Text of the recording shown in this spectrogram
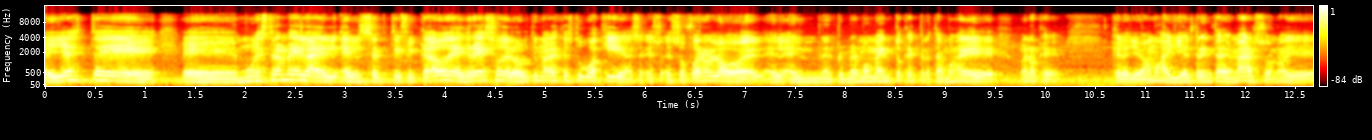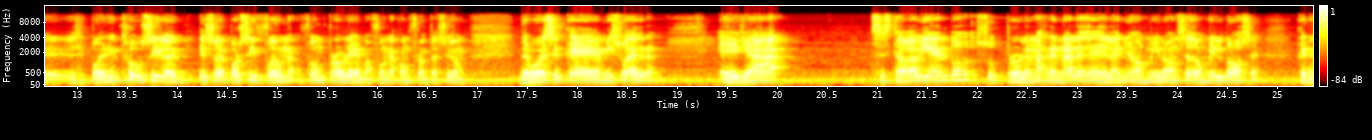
ella este, eh, muéstrame el, certificado de egreso de la última vez que estuvo aquí. Eso, eso fueron lo, el, el, el primer momento que tratamos de, bueno, que que la llevamos allí el 30 de marzo, ¿no? Y eh, poder introducirla, eso de por sí fue, una, fue un problema, fue una confrontación. Debo decir que mi suegra, ella se estaba viendo sus problemas renales desde el año 2011-2012, que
